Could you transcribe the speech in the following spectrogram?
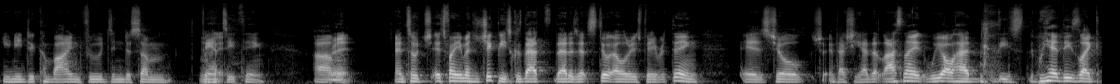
you need to combine foods into some fancy Right. thing um, Right. and so it's funny you mentioned chickpeas because that's that is still Ellery's favorite thing is she'll in fact she had that last night we all had these we had these like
